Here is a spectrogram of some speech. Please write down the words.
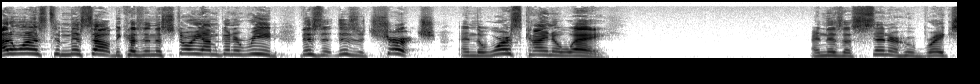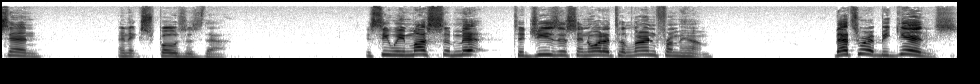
I don't want us to miss out because in the story I'm going to read, this is, this is a church in the worst kind of way. And there's a sinner who breaks in and exposes that. You see, we must submit to Jesus in order to learn from him. That's where it begins.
